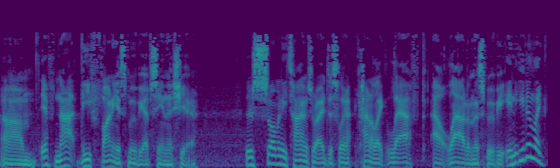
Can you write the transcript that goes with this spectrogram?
Um, if not the funniest movie I've seen this year. There's so many times where I just like, kind of like laughed out loud in this movie. And even like,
